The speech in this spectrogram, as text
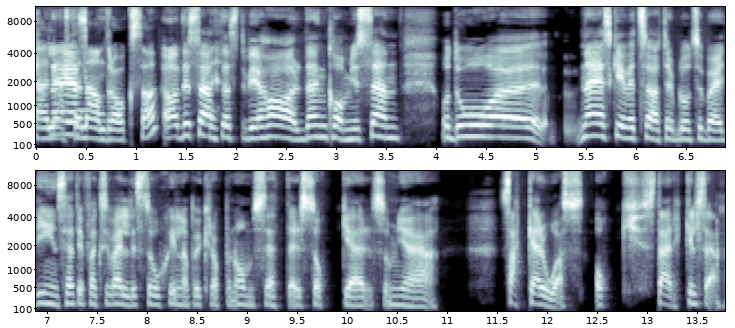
Jag har Nej, läst jag den andra också. Ja, det sötaste vi har, den kom ju sen. Och då, eh, när jag skrev Ett sötare blod så började jag inse att det faktiskt är väldigt stor skillnad på hur kroppen omsätter socker som ju är sackaros och stärkelse.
